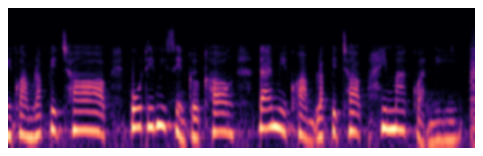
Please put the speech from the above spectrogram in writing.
มีความรับผิดชอบ ผู้ที่มีส่วนเกี่ยวข้องได้มีความรับผิดชอบให้มากกว่านี้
